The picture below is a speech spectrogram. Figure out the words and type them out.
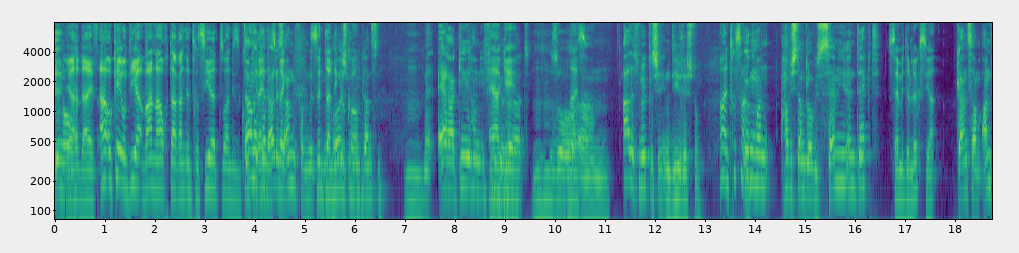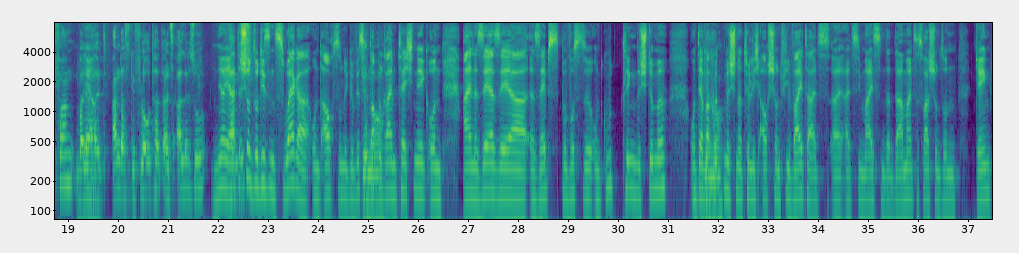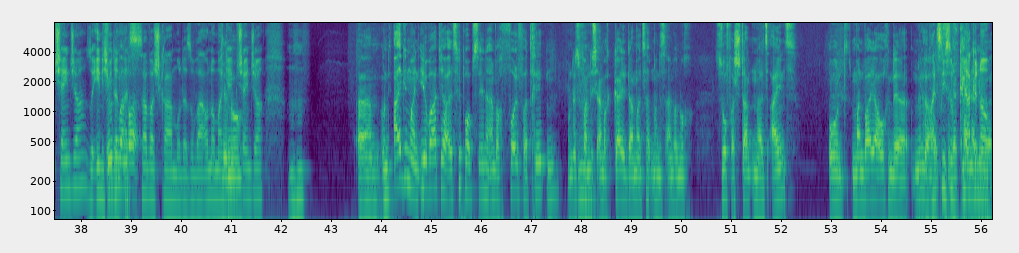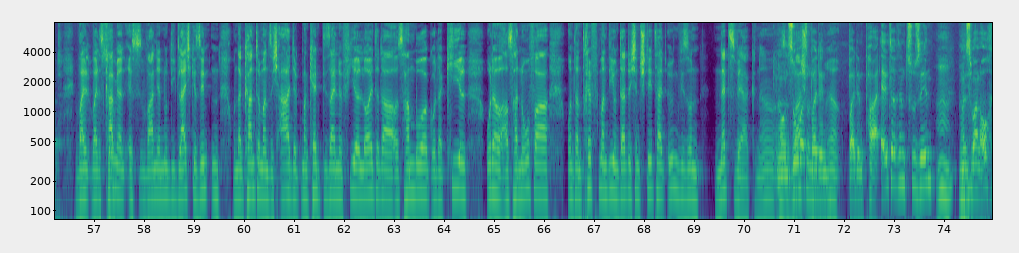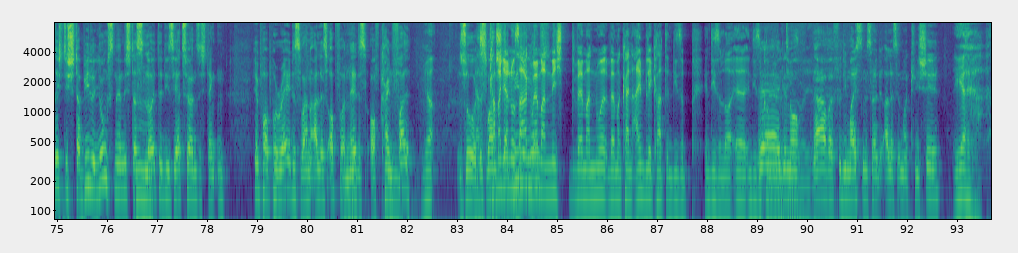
genau. Ja, nice. Ah, okay, und die waren auch daran interessiert, so an diesen Damit kulturellen hat alles Aspekt, angefangen. Mit, sind mit dann hingekommen. Mit dem Ganzen. Mit RAG haben die viel RAG. gehört. So, Nice. ähm, alles Mögliche in die Richtung. Ah, interessant. Irgendwann habe ich dann, glaube ich, Sammy entdeckt. Sammy Deluxe, ja. ganz am Anfang, weil Ja. er halt anders geflowt hat als alle so. Ja, er hatte ich. schon so diesen Swagger und auch so eine gewisse Genau. Doppelreimtechnik und eine sehr, sehr äh, selbstbewusste und gut klingende Stimme. Und der war Genau. rhythmisch natürlich auch schon viel weiter als, äh, als die meisten dann damals. Das war schon so ein Game Changer, so ähnlich wie Irgendwann dann war- als Savage kam oder so, war auch nochmal Genau. Game Changer. Ähm, und allgemein, ihr wart ja als Hip-Hop-Szene einfach voll vertreten. Und das Mhm. fand ich einfach geil. Damals hat man das einfach noch so verstanden als eins. Und man war ja auch in der Minderheit. Ja, weil es nicht so, ja genau, gehört. weil, weil es kam ja, es waren ja nur die Gleichgesinnten und dann kannte man sich, ah, man kennt seine vier Leute da aus Hamburg oder Kiel oder aus Hannover und dann trifft man die und dadurch entsteht halt irgendwie so ein Netzwerk, ne? Genau, und es war sowas schon- bei, den, ja. Mhm, bei den paar Älteren zu sehen. Und es waren auch richtig stabile Jungs, ne? Nicht, dass Leute, die es jetzt hören, sich denken, Hip-Hop Hooray, das waren alles Opfer. Nee, das auf keinen Fall. ja. So, Das, das, kann man ja nur sagen, wenn Jungs. man nicht, wenn man nur, wenn man keinen Einblick hat in diese, in diese, Leu äh, in diese Ja, Community. genau. So. Ja, weil für die meisten ist halt alles immer Klischee. Ja,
